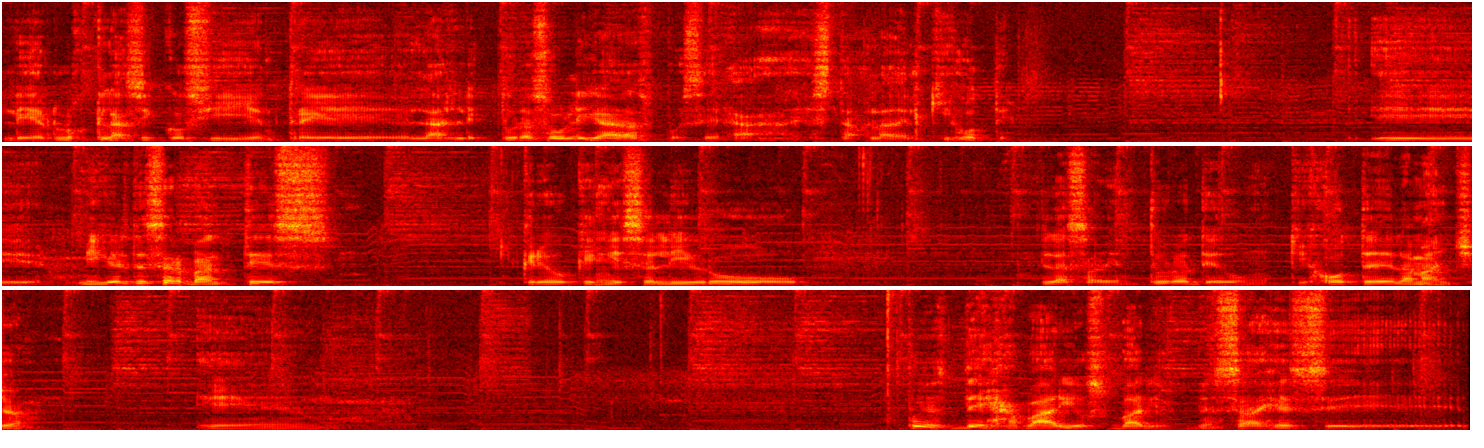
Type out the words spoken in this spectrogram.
leer los clásicos y entre las lecturas obligadas pues era, estaba la del Quijote. Eh, Miguel de Cervantes, creo que en ese libro las aventuras de Don Quijote de la Mancha, eh, pues deja varios, varios mensajes. Eh,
